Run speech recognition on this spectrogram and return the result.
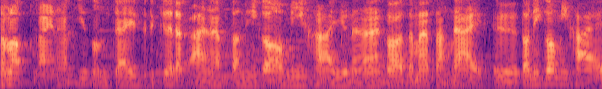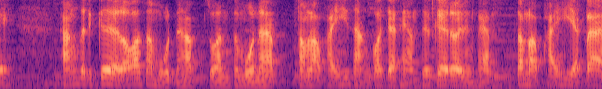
สำหรับใครนะครับที่สนใจสติกเกอร์ดักอายนะครับ ตอนนี้ก็มีขายอยู่นะ ก็สามารถสั่งได้ เออ ตอนนี้ก็มีขายทั้งสติกเกอร์แล้วก็สมุดนะครับ ส่วนสมุดนะครับสำหรับใครที่สั่งก็จะแถมสติกเกอร์ด้วยหนึ่งแผ่นสำหรับใครที่อยากได้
